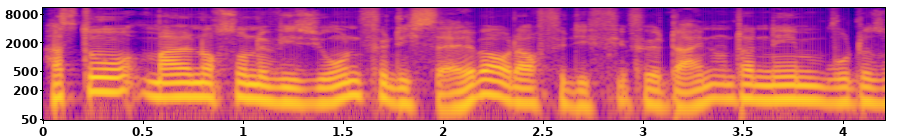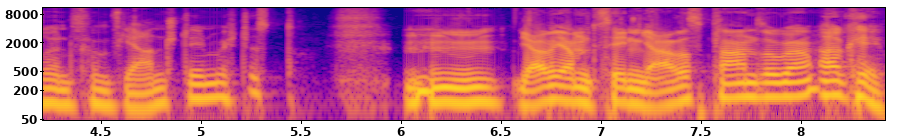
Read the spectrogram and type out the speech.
Hast du mal noch so eine Vision für dich selber oder auch für, die, für dein Unternehmen, wo du so in fünf Jahren stehen möchtest? Mhm. Ja, wir haben einen Zehn-Jahres-Plan sogar. Okay.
